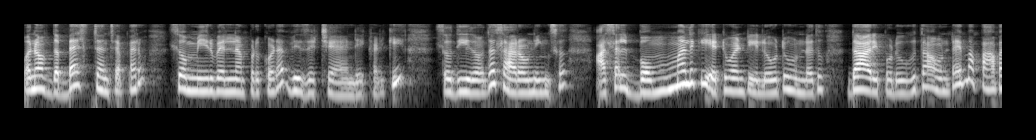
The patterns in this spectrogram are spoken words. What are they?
వన్ ఆఫ్ ద బెస్ట్ అని చెప్పారు. సో మీరు వెళ్ళినప్పుడు కూడా విజిట్ చేయండి ఇక్కడికి. So these are the surroundings. అసలు బొమ్మలకి ఎటువంటి లోటు ఉండదు. దారి పొడుగుతూ ఉంటాయి. మా పాప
